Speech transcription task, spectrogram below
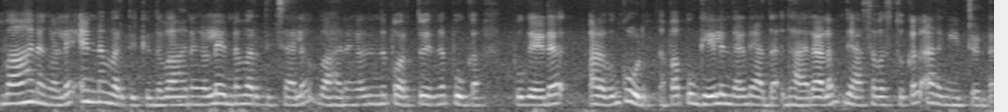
വാഹനങ്ങളുടെ എണ്ണം വർദ്ധിക്കുന്നു. വാഹനങ്ങളുടെ എണ്ണം വർദ്ധിച്ചാൽ വാഹനങ്ങളിൽ നിന്ന് പുറത്തു വരുന്ന പുക പുകയുടെ അളവും കൂടും. അപ്പോൾ ആ പുകയിൽ എന്താണ്? ധാരാളം രാസവസ്തുക്കൾ അടങ്ങിയിട്ടുണ്ട്.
